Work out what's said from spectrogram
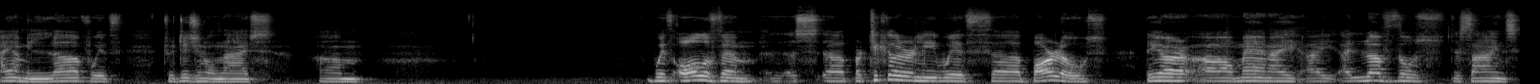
I am in love with traditional knives. Um, with all of them, uh, particularly with uh, Barlow's, they are oh man, I, I I love those designs.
